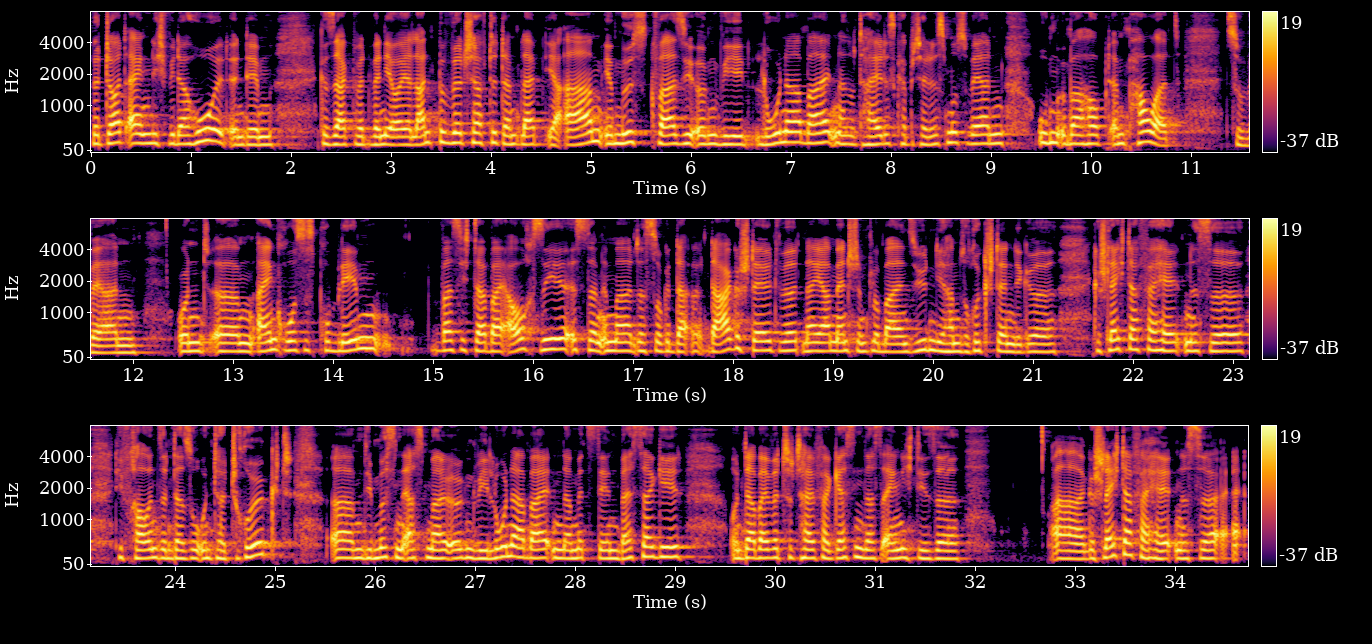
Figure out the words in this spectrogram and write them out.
wird dort eigentlich wiederholt, indem gesagt wird, wenn ihr euer Land bewirtschaftet, dann bleibt ihr arm, ihr müsst quasi irgendwie Lohnarbeiten, also Teil des Kapitalismus werden, um überhaupt empowered zu werden. Und ähm, ein großes Problem was ich dabei auch sehe, ist dann immer, dass so dargestellt wird, naja, Menschen im globalen Süden, die haben so rückständige Geschlechterverhältnisse, die Frauen sind da so unterdrückt, ähm, die müssen erstmal irgendwie Lohn arbeiten, damit es denen besser geht. Und dabei wird total vergessen, dass eigentlich diese äh, Geschlechterverhältnisse äh,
